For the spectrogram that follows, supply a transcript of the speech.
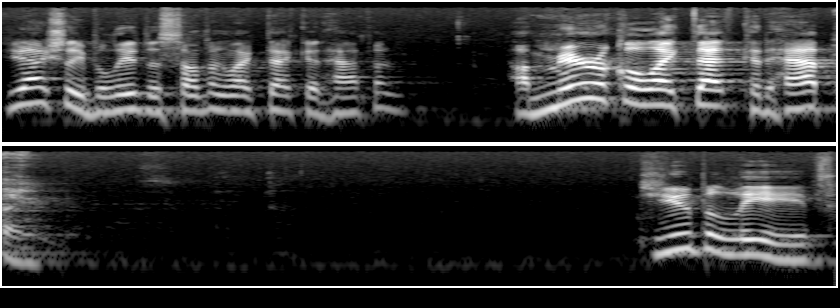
Do you actually believe that something like that could happen? A miracle like that could happen. Do you believe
